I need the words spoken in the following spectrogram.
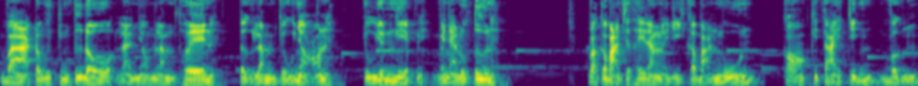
Và trong cái kim tứ đồ là nhóm làm thuê này tự làm chủ nhỏ này chủ doanh nghiệp này và nhà đầu tư này. Và các bạn sẽ thấy rằng là gì? Các bạn muốn có cái tài chính vững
